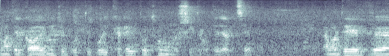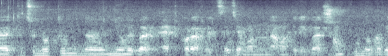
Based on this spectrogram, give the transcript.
আমাদের গভর্নমেন্টের ভর্তি পরীক্ষাটাই প্রথম অনুষ্ঠিত হতে যাচ্ছে। আমাদের কিছু নতুন নিয়ম এবার অ্যাড করা হয়েছে। যেমন আমাদের এবার সম্পূর্ণভাবে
